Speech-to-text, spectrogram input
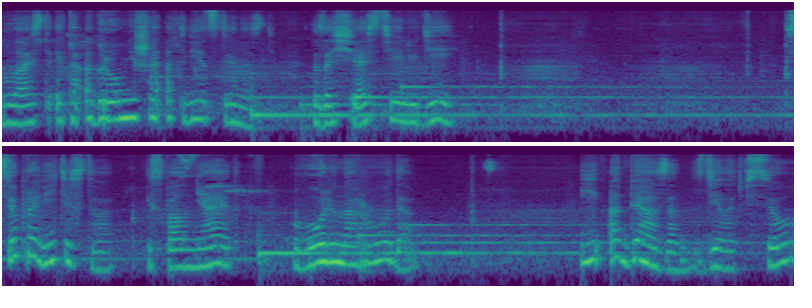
Власть — это огромнейшая ответственность за счастье людей — все правительство исполняет волю народа и обязан сделать все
